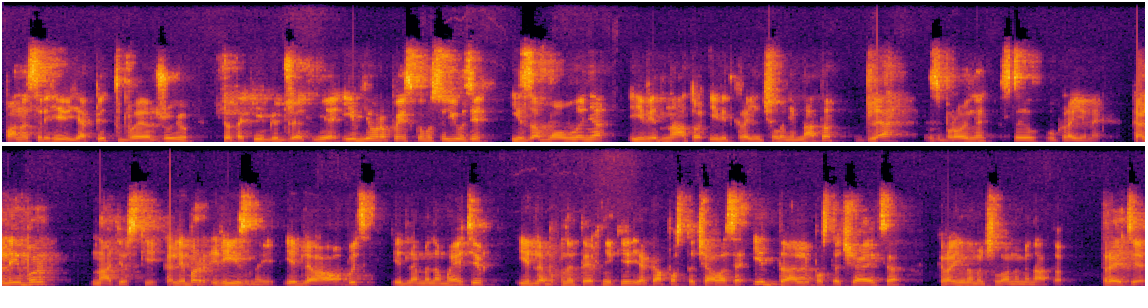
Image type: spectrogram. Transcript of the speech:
пане Сергію. Я підтверджую, що такий бюджет є і в Європейському Союзі, і замовлення і від НАТО, і від країн-членів НАТО для збройних сил України. Калібр натівський, калібр різний і для гаубиць, і для мінометів, і для бронетехніки, яка постачалася і далі постачається країнами-членами НАТО. Третє,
